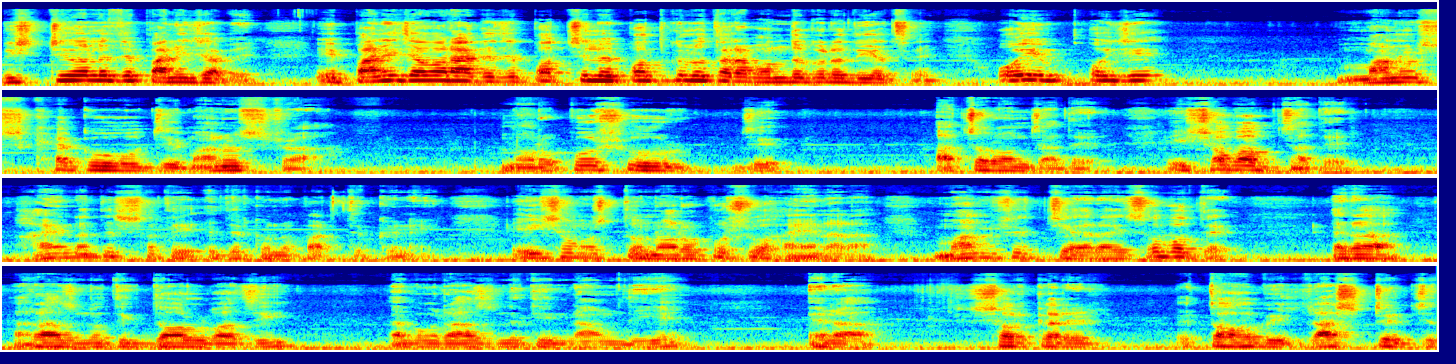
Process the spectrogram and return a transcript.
বৃষ্টি হলে যে পানি যাবে, এই পানি যাওয়ার আগে যে পথ ছিল ওই পথগুলো তারা বন্ধ করে দিয়েছে। ওই ওই যে মানুষ খ্যাকু যে মানুষরা, নরপশুর যে আচরণ যাদের, এই স্বভাব যাদের হায়নাদের সাথে এদের কোনো পার্থক্য নেই। এই সমস্ত নরপশু হায়নারা মানুষের চেহারায় সোবতে এরা রাজনৈতিক দলবাজি এবং রাজনীতির নাম দিয়ে এরা সরকারের তহবিল, রাষ্ট্রের যে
